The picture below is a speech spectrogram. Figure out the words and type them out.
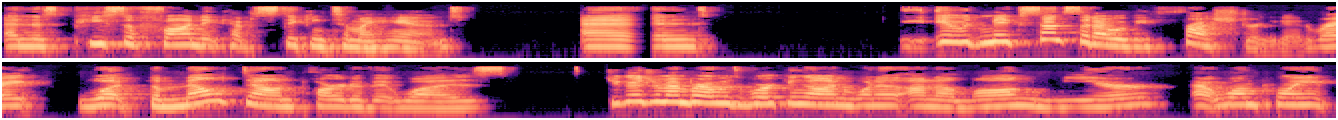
And this piece of fondant kept sticking to my hand. And it would make sense that I would be frustrated, right? What the meltdown part of it was, do you guys remember I was working on one on a long mirror at one point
